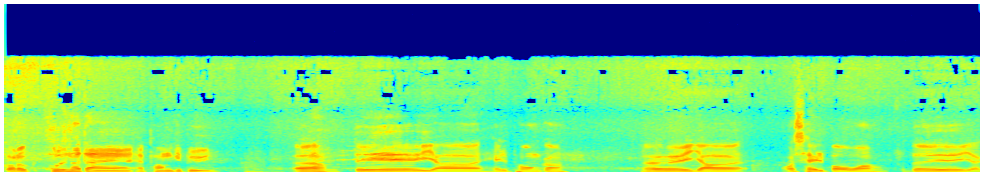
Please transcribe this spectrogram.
Går du ud, når der er, er punk i byen? Ja, det jeg er halvpunker. Øh, jeg er også halvborger, for det, jeg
